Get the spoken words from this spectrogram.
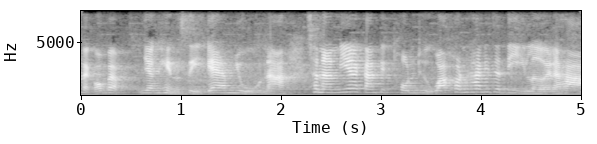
แต่ก็แบบยังเห็นสีแก้มอยู่นะ ฉะนั้นเนี่ยการติดทนถือว่าค่อนข้างที่จะดีเลยนะคะ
